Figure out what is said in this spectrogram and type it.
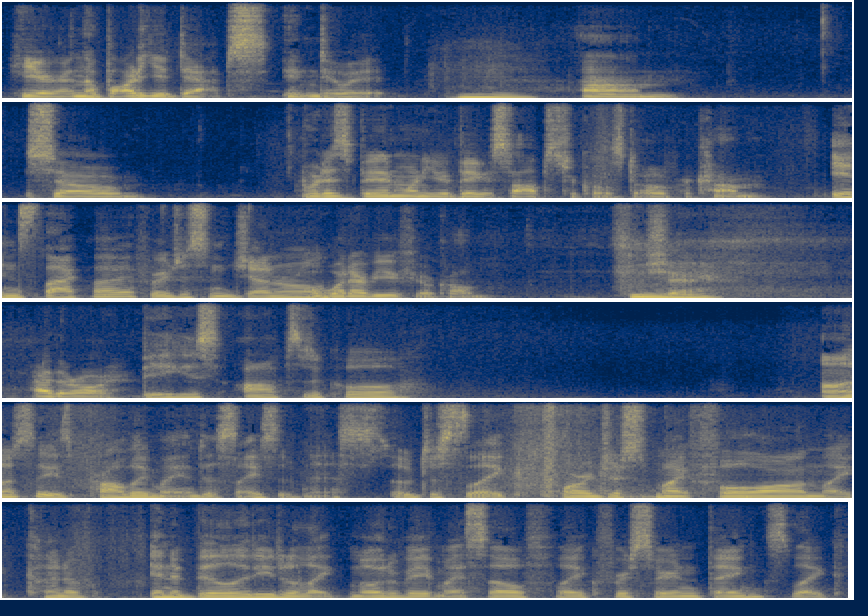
here and the body adapts into it mm-hmm. um so what has been one of your biggest obstacles to overcome In Slack Life or just in general? whatever you feel called. Hmm. Sure. Either or. biggest obstacle honestly is probably my indecisiveness of just like or just my full on like kind of inability to like motivate myself like for certain things. Like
